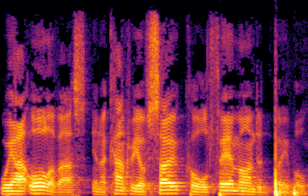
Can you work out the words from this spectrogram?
we are all of us in a country of so called fair minded people,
